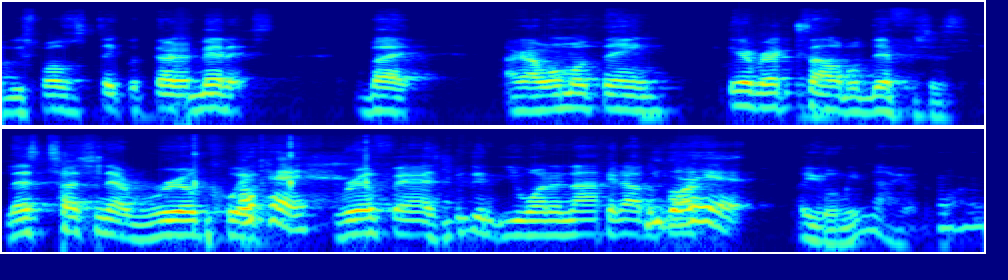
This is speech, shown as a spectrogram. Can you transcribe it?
we supposed to stick with thirty minutes, but I got one more thing irreconcilable differences. Let's touch on that real quick. Okay. Real fast. You can you want to knock it out the you park? Go ahead. Oh, you want me to knock it out the park? Mm-hmm.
